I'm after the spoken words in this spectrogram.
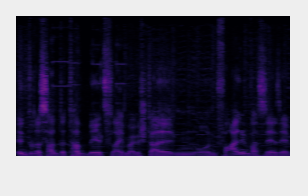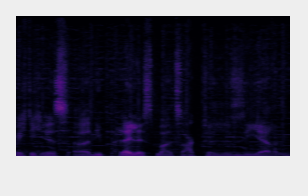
interessante Thumbnails vielleicht mal gestalten. Und vor allem, was sehr, sehr wichtig ist, äh, die Playlist mal zu aktualisieren.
